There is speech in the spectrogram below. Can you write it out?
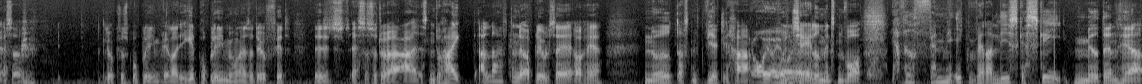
altså luksusproblem, eller ikke et problem jo, altså det er jo fedt. Øh, altså, så du har, sådan, du har ikke aldrig haft den der oplevelse af at have noget, der sådan virkelig har jo, jo, jo, potentialet, jo, jo. men sådan, hvor jeg ved fandme ikke, hvad der lige skal ske med den her,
